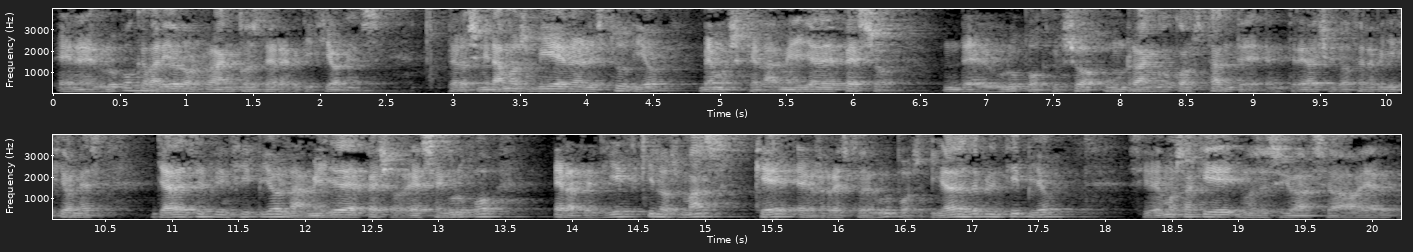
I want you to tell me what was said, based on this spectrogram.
en el grupo que varió los rangos de repeticiones. Pero si miramos bien el estudio, vemos que la media de peso del grupo que usó un rango constante entre 8 y 12 repeticiones, ya desde el principio la media de peso de ese grupo era de 10 kilos más que el resto de grupos. Y ya desde el principio, si vemos aquí, no sé si va, se va a ver,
